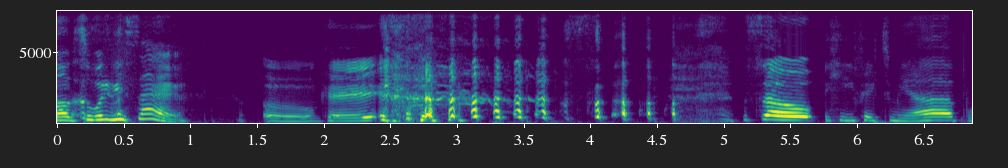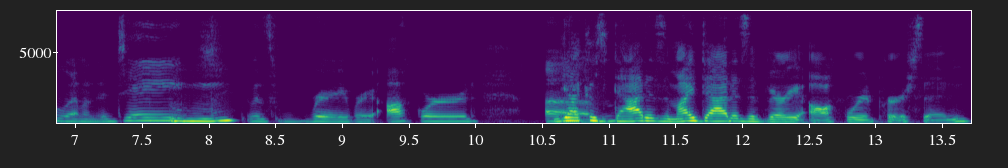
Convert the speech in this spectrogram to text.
love. So what did he say? okay. so, so he picked me up. We went on a date. Mhm. It was very, very awkward. Yeah, because Um, dad is my dad is a very awkward person.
